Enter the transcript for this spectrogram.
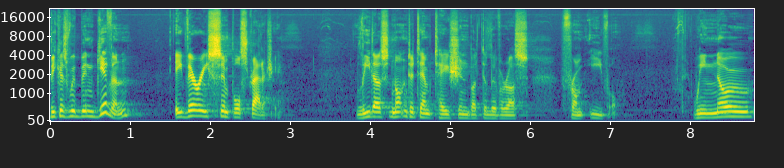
Because we've been given a very simple strategy lead us not into temptation, but deliver us from evil. We know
